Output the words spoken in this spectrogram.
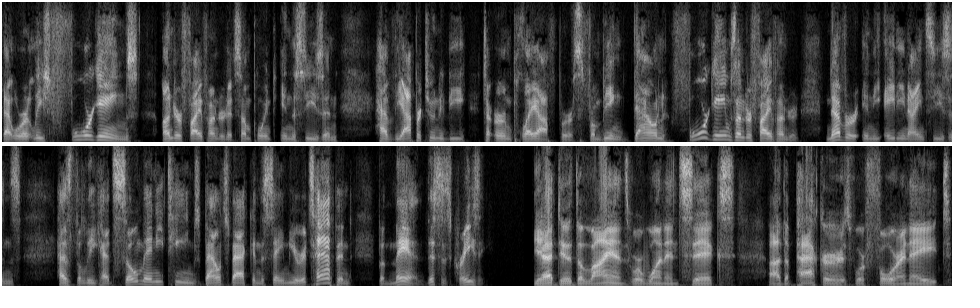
that were at least four games under 500 at some point in the season have the opportunity to earn playoff berths from being down four games under 500. Never in the 89 seasons has the league had so many teams bounce back in the same year. It's happened, but man, this is crazy. Yeah, dude. The Lions were one and six. Uh, the Packers were four and eight.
